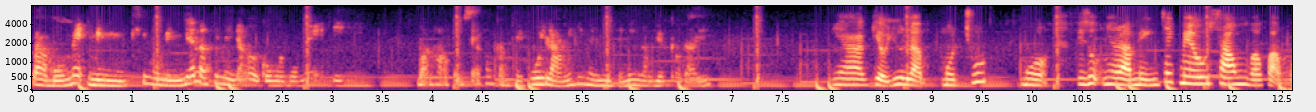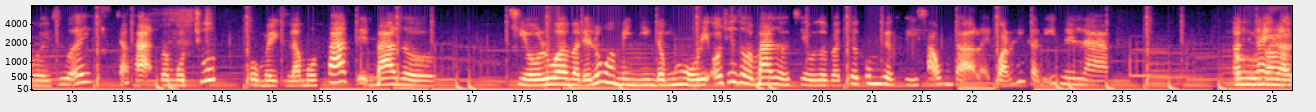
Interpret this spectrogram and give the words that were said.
Và bố mẹ mình, khi mà mình, nhất là khi mình đang ở cùng với bố mẹ thì bọn họ cũng sẽ không cảm thấy vui lắm khi mà nhìn thấy mình làm việc kiểu đấy yeah, kiểu như là một chút một ví dụ như là mình check mail xong vào khoảng 10 rưỡi chẳng hạn và một chút của mình là một phát đến 3 giờ chiều luôn và đến lúc mà mình nhìn đồng hồ thì ôi chết rồi 3 giờ chiều rồi và chưa công việc gì xong cả lại quán hết cả ít lên làm. Và ừ, thế này và... là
